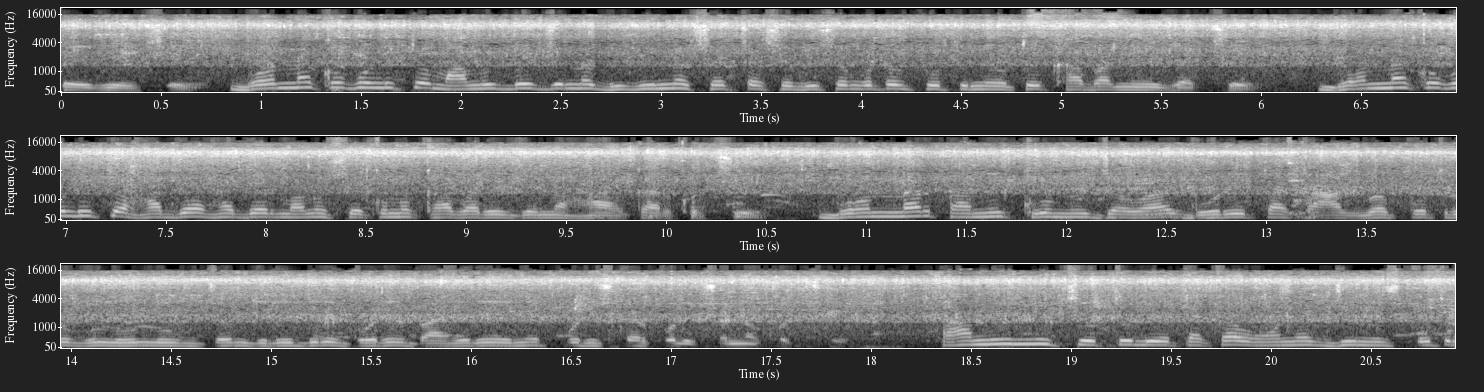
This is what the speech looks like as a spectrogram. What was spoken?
হয়ে গিয়েছে। বন্যা কবলিত মানুষদের জন্য বিভিন্ন স্বেচ্ছাসেবী সংগঠন প্রতিনিয়ত খাবার নিয়ে যাচ্ছে। বন্যা কবলিত হাজার হাজার মানুষ এখনও খাবারের জন্য হাহাকার করছে। বন্যার পানি কমে যাওয়ায় গড়ে থাকা আসবাবপত্রগুলো লোকজন ধীরে ধীরে ঘরের বাইরে এনে পরিষ্কার পরিচ্ছন্ন করছে। পানির নিচে তলিয়ে থাকা অনেক জিনিসপত্র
